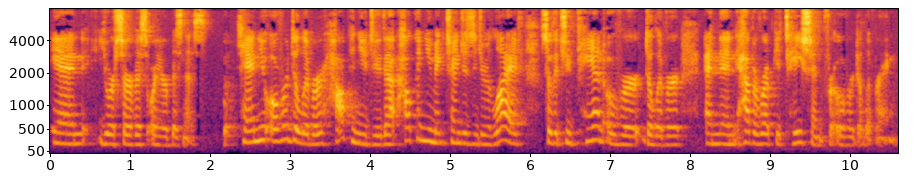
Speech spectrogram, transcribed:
in your service or your business. Can you over deliver? How can you do that? How can you make changes in your life so that you can over deliver and then have a reputation for over delivering?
